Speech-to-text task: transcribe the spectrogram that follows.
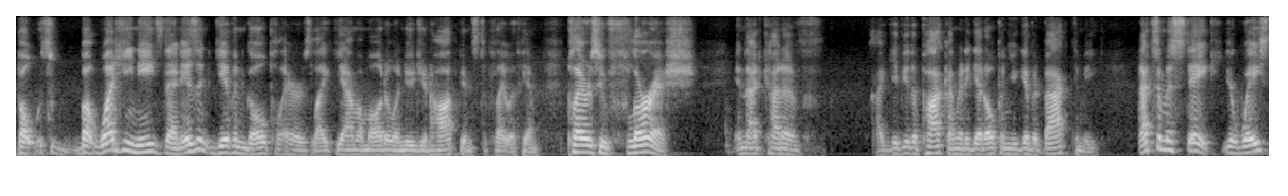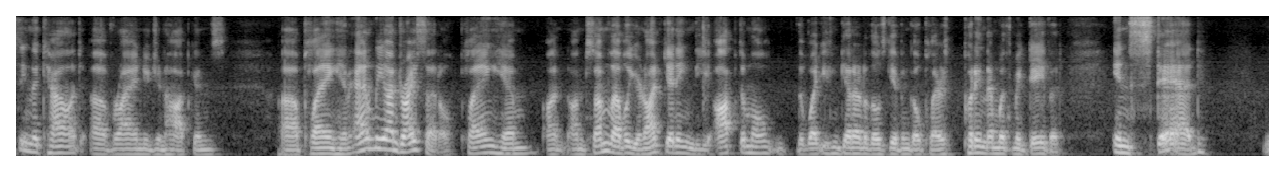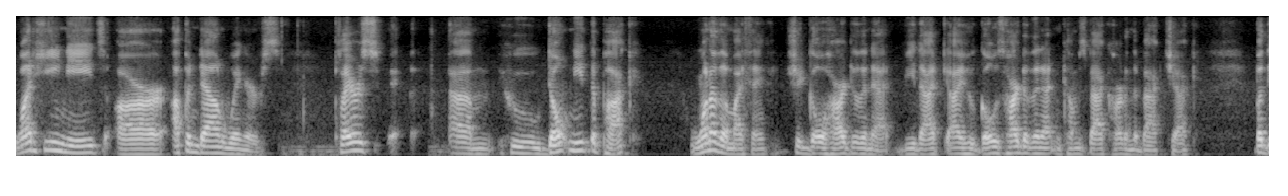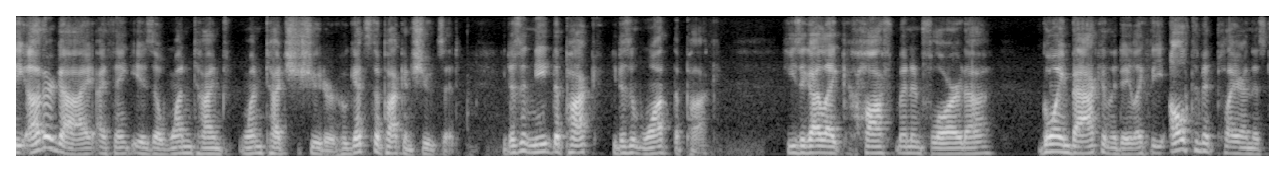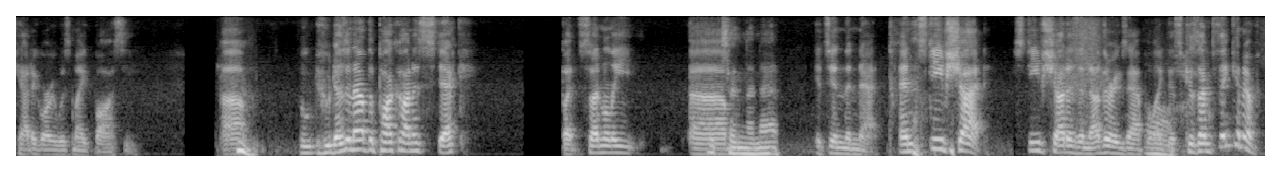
But but what he needs then isn't give goal players like Yamamoto and Nugent Hopkins to play with him. Players who flourish in that kind of I give you the puck, I'm going to get open, you give it back to me. That's a mistake. You're wasting the talent of Ryan Nugent Hopkins uh, playing him, and Leon Draisaitl playing him on, on some level. You're not getting the optimal, the, what you can get out of those give and go players, putting them with McDavid. Instead, what he needs are up and down wingers, players um, who don't need the puck. One of them, I think, should go hard to the net, be that guy who goes hard to the net and comes back hard on the back check. But the other guy, I think, is a one-time, one-touch shooter who gets the puck and shoots it. He doesn't need the puck. He doesn't want the puck. He's a guy like Hoffman in Florida. Going back in the day, like the ultimate player in this category was Mike Bossy, um, hmm. who, who doesn't have the puck on his stick, but suddenly um, it's in the net. It's in the net. And Steve Shutt. Steve Shutt is another example oh. like this because I'm thinking of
